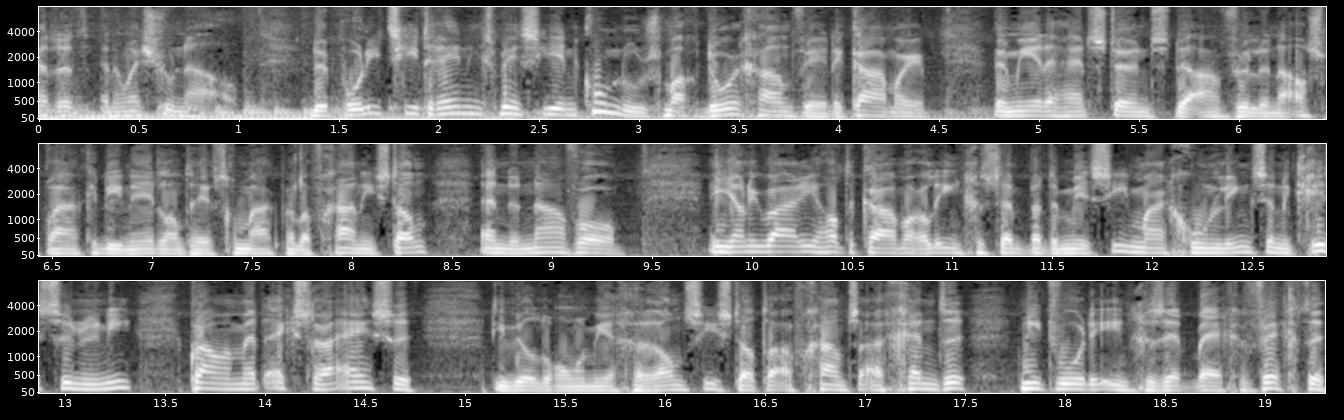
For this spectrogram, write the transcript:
met het NOS Journaal. De politietrainingsmissie in Kunduz mag doorgaan via de Kamer. Een meerderheid steunt de aanvullende afspraken die Nederland heeft gemaakt met Afghanistan en de NAVO. In januari had de Kamer al ingestemd met de missie, maar GroenLinks en de ChristenUnie kwamen met extra eisen. Die wilden onder meer garanties dat de Afghaanse agenten niet worden ingezet bij gevechten.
